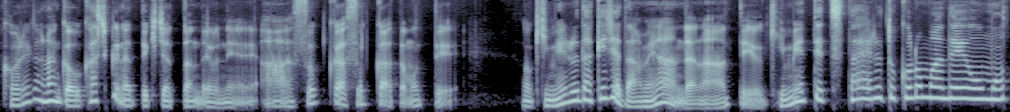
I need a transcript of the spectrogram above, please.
これがなんかおかしくなってきちゃったんだよね。ああそっかそっかと思って。決めるだけじゃダメなんだなっていう。決めて伝えるところまで思っ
